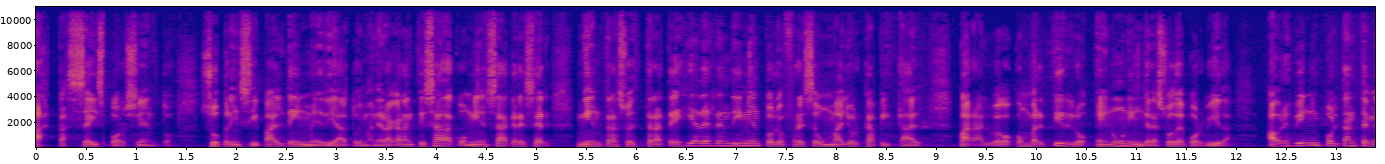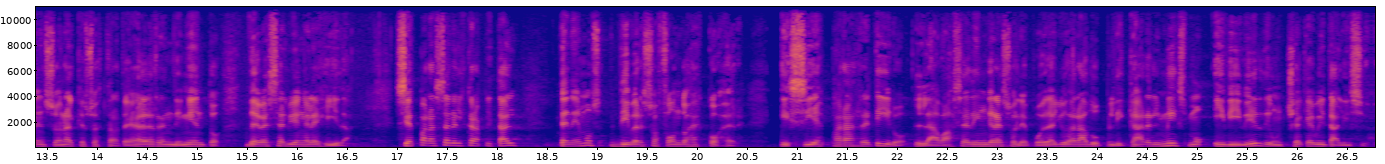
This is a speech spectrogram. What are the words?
hasta 6%. Su principal de inmediato y manera garantizada comienza a crecer mientras su estrategia de rendimiento le ofrece un mayor capital para luego convertirlo en un ingreso de por vida. Ahora es bien importante mencionar que su estrategia de rendimiento debe ser bien elegida. Si es para hacer el capital, tenemos diversos fondos a escoger. Y si es para retiro, la base de ingresos le puede ayudar a duplicar el mismo y vivir de un cheque vitalicio.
